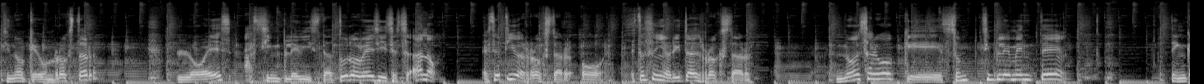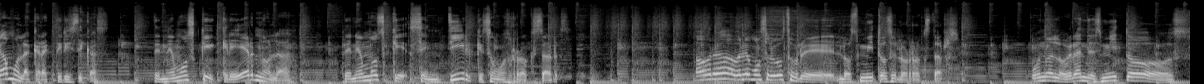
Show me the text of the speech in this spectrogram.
sino que un rockstar lo es a simple vista. Tú lo ves y dices, ah, no, este tío es rockstar o esta señorita es rockstar. No es algo que son simplemente tengamos las características. Tenemos que creérnosla. Tenemos que sentir que somos rockstars. Ahora hablemos algo sobre los mitos de los rockstars. Uno de los grandes mitos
